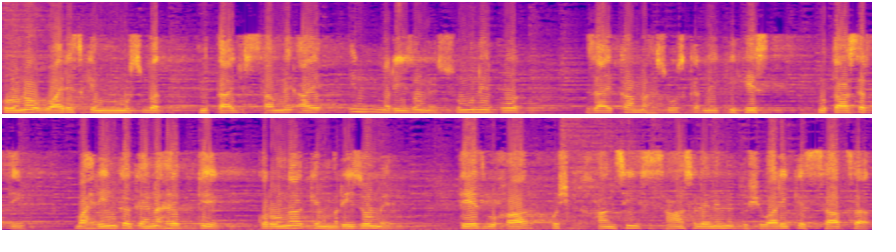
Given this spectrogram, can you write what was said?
کرونا وائرس کے مثبت نتائج سامنے آئے۔ ان مریضوں میں سونے اور ذائقہ محسوس کرنے کی حص متاثر تھی۔ ماہرین کا کہنا ہے کہ کرونا کے مریضوں میں تیز بخار، خشک کھانسی، سانس لینے میں دشواری کے ساتھ ساتھ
